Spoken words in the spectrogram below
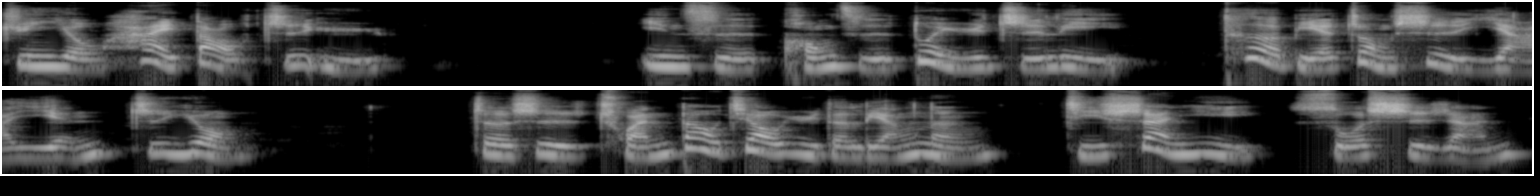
均有害道之余。因此，孔子对于直礼特别重视雅言之用，这是传道教育的良能及善意。所使然。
